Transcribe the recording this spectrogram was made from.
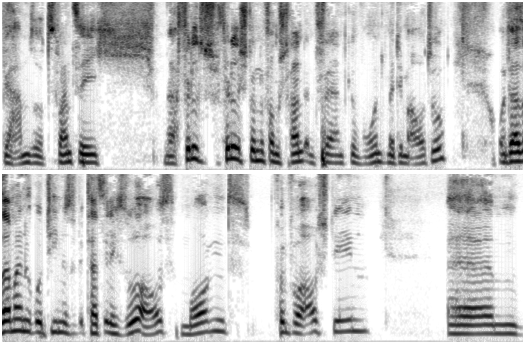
wir haben so 20, nach Viertel, Viertelstunde vom Strand entfernt gewohnt mit dem Auto. Und da sah meine Routine tatsächlich so aus: morgens 5 Uhr aufstehen, ähm,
